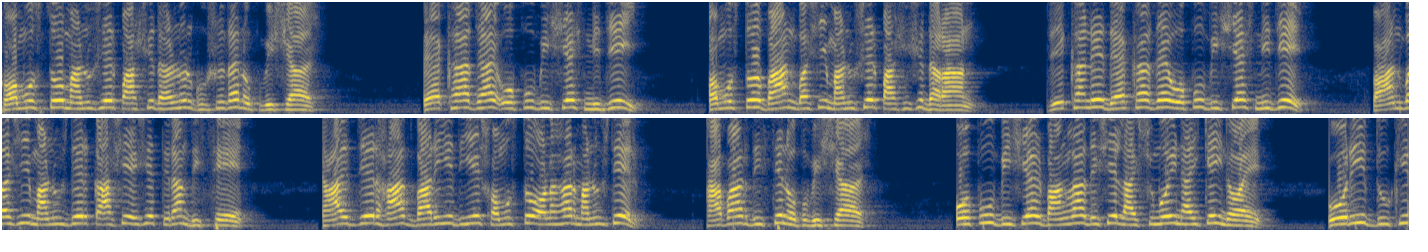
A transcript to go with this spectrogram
সমস্ত মানুষের পাশে দাঁড়ানোর ঘোষণা দেন অপবিশ্বাস। দেখা যায় অপু বিশ্বাস নিজেই। সমস্ত বানবাসী মানুষের পাশে এসে দাঁড়ান। যেখানে দেখা যায় অপু বিশ্বাস নিজে বানবাসী মানুষদের কাছে এসে ত্রাণ দিচ্ছে। সাহায্যের হাত বাড়িয়ে দিয়ে সমস্ত অনাহার মানুষদের খাবার দিচ্ছেন অপু বিশ্বাস। অপু বিশ্বাস বাংলাদেশের লাইসময় নায়িকাই নয়, গরিব দুঃখী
